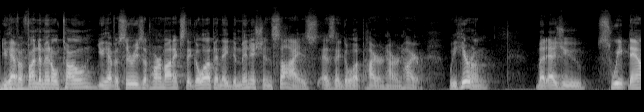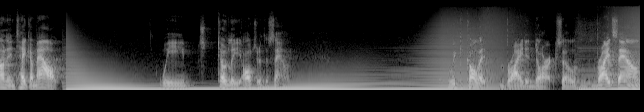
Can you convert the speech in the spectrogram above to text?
You have a fundamental tone, you have a series of harmonics that go up and they diminish in size as they go up higher and higher and higher. We hear them, but as you sweep down and take them out, we totally alter the sound. We could call it bright and dark. So bright sound,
